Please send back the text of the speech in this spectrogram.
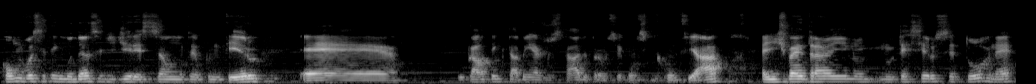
como você tem mudança de direção o tempo inteiro, é, o carro tem que estar bem ajustado para você conseguir confiar. A gente vai entrar aí no, no terceiro setor, né?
